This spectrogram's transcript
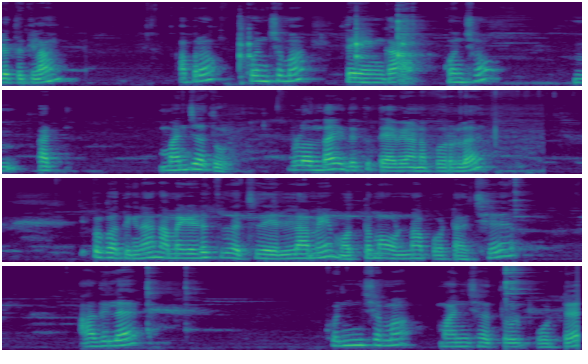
எடுத்துக்கலாம். அப்புறம் கொஞ்சமாக தேங்காய் கொஞ்சம் பட் மஞ்சத்தூள். இவ்வளோ தான் இதுக்கு தேவையான பொருள். இப்போ பார்த்திங்கன்னா நம்ம எடுத்து வச்சது எல்லாமே மொத்தமாக ஒன்றா போட்டாச்சு. அதில் கொஞ்சமாக மஞ்சத்தூள் போட்டு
